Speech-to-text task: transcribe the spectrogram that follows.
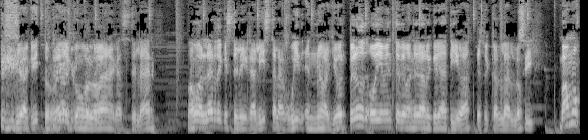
Viva Cristo Viva Rey, Cristo ¿cómo lo Rey. van a cancelar? Vamos a hablar de que se legaliza la weed en Nueva York, pero obviamente de manera recreativa, eso hay que hablarlo. Sí. Vamos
